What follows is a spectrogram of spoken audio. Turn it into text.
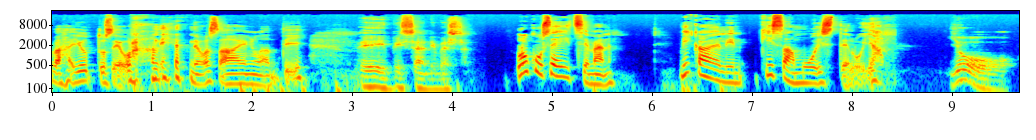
vähän juttu seuraa, niin että ne osaa englantia. Ei missään nimessä. Luku seitsemän. Mikaelin kisamuisteluja. Joo,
